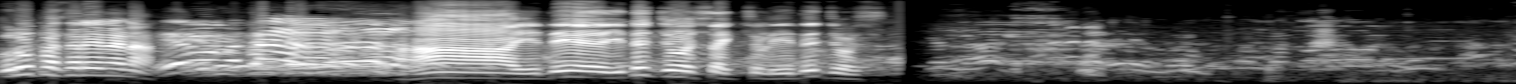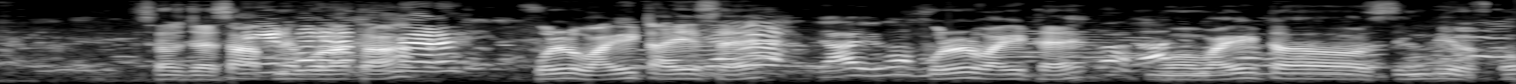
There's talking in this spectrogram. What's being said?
ग्रूप हाँ ಹಾ ಇದೇ ಇದು सर जैसा आपने बोला था फुल वाइट आइस है फुल वाइट है वो वाइट सिंग uh, भी उसको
